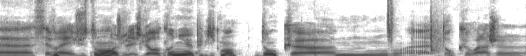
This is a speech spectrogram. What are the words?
euh, c'est vrai. Justement, moi je l'ai reconnu euh, publiquement. Donc, euh, donc voilà. Je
